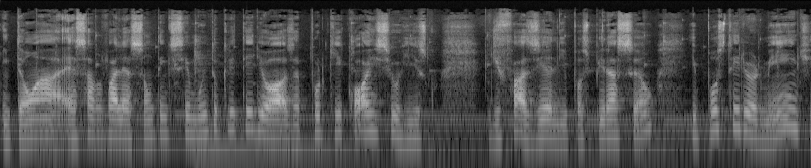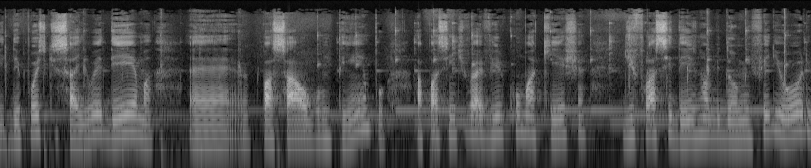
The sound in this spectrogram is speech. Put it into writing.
Então a, essa avaliação tem que ser muito criteriosa, porque corre-se o risco de fazer a lipoaspiração e posteriormente, depois que sair o edema, é, passar algum tempo, a paciente vai vir com uma queixa de flacidez no abdômen inferior e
